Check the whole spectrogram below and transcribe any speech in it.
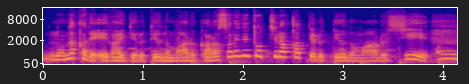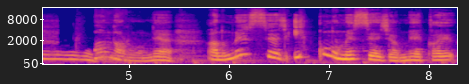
の中で描いてるっていうのもあるから、それでどちらかってるっていうのもあるし、なんだろうね、あのメッセージ、一個のメッセージは明快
